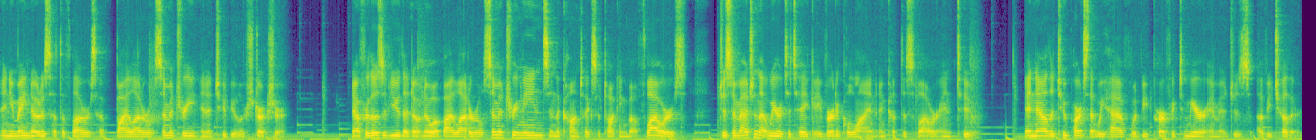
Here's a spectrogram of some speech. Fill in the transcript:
and you may notice that the flowers have bilateral symmetry and a tubular structure. Now for those of you that don't know what bilateral symmetry means in the context of talking about flowers, just imagine that we were to take a vertical line and cut this flower in two. And now the two parts that we have would be perfect mirror images of each other.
